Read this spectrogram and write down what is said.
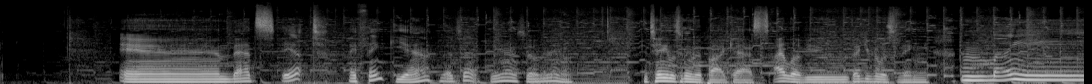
And that's it. I think. Yeah, that's it. Yeah. So there you go. Continue listening to the podcast. I love you. Thank you for listening. Bye.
